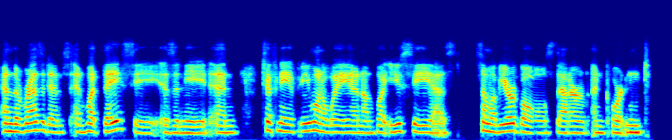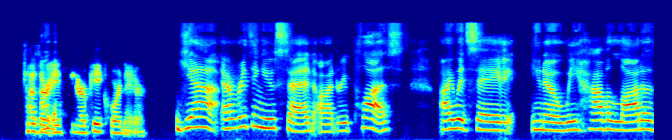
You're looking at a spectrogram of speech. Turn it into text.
and the residents and what they see as a need. And Tiffany, if you want to weigh in on what you see as some of your goals that are important as our okay. ACRP coordinator. Yeah, everything you said, Audrey. Plus, I would say you know, we have a lot of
